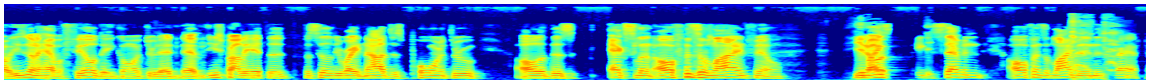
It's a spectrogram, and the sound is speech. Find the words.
Oh, he's gonna have a field day going through that. That he's probably at the facility right now, just pouring through all of this excellent offensive line film. You he know, seven offensive linemen in this draft.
